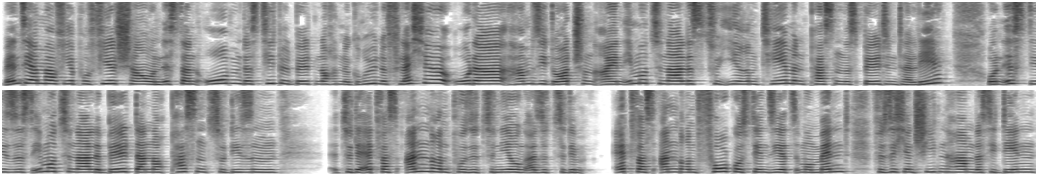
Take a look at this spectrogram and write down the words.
Wenn Sie einmal auf Ihr Profil schauen, ist dann oben das Titelbild noch eine grüne Fläche oder haben Sie dort schon ein emotionales zu Ihren Themen passendes Bild hinterlegt und ist dieses emotionale Bild dann noch passend zu diesem zu der etwas anderen Positionierung, also zu dem etwas anderen Fokus, den sie jetzt im Moment für sich entschieden haben, dass sie den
